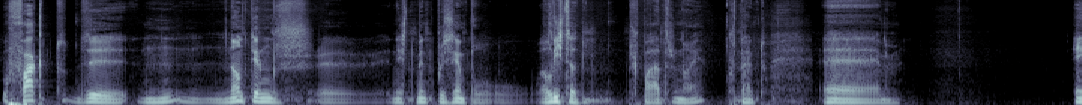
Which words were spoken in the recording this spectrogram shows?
o facto de não termos, uh, neste momento, por exemplo, a lista dos padres, não é? Portanto, uh, é,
